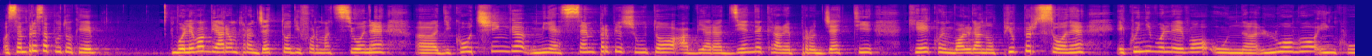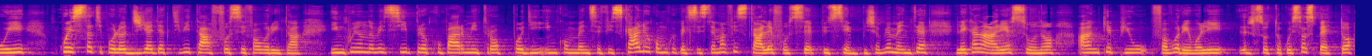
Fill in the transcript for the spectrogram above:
Ho sempre saputo che Volevo avviare un progetto di formazione uh, di coaching, mi è sempre piaciuto avviare aziende creare progetti che coinvolgano più persone e quindi volevo un luogo in cui questa tipologia di attività fosse favorita, in cui non dovessi preoccuparmi troppo di incombenze fiscali o comunque che il sistema fiscale fosse più semplice. Ovviamente le Canarie sono anche più favorevoli eh, sotto questo aspetto.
